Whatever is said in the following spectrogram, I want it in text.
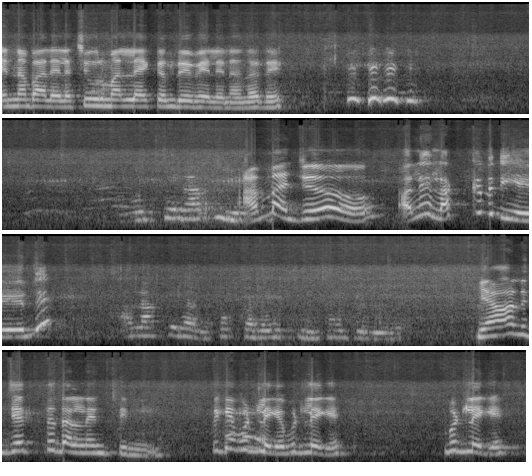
ಎನ್ನ ಬಾಲೆಲ್ಲ ಚೂರು ಮಲ್ಲ ಯಾಕಂದ್ರೆ ಬೇಲೆ ನಾನು ಅದೇ ಅಮ್ಮಜ್ಜು ಅಲ್ಲೇ ಲಕ್ಕದ ಏದೆ ಯಾನು ಜೆತ್ತದಲ್ಲ ನಿಂತೀನಿ ಬಿಗೆ ಬುಡ್ಲೆಗೆ ಬುಡ್ಲೆಗೆ ಬುಡ್ಲೆಗೆ ಕೂ.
